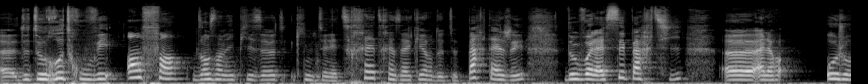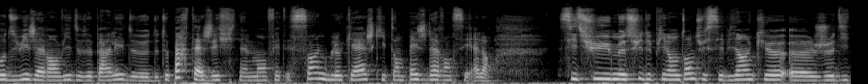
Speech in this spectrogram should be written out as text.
euh, de te retrouver enfin dans un épisode qui me tenait très très à cœur de te partager. Donc voilà, c'est parti. Euh, alors aujourd'hui, j'avais envie de te parler, de, te partager finalement en fait 5 blocages qui t'empêchent d'avancer. Alors si tu me suis depuis longtemps, tu sais bien que euh, je dis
